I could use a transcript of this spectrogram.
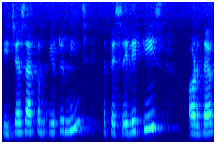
features of computer means the facilities और the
